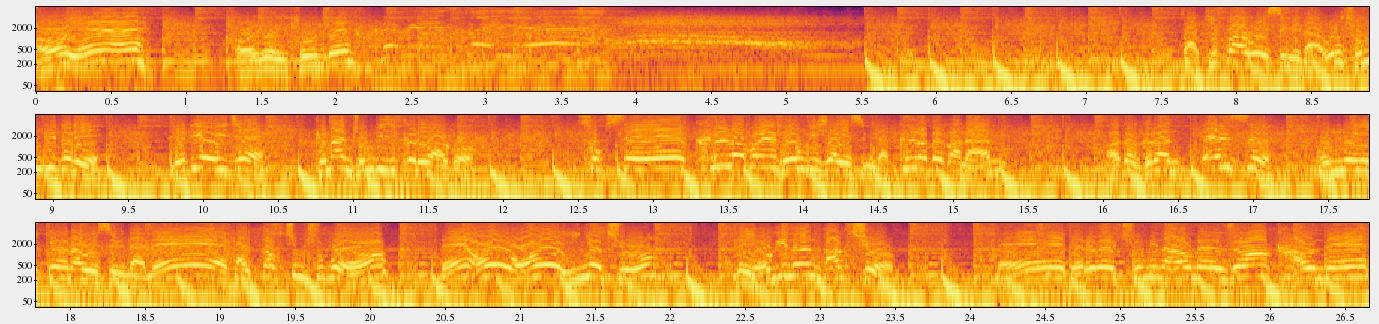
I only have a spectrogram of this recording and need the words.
오 예. 어, 저 좋은데? 자, 기뻐하고 있습니다. 우리 좀비들이 드디어 이제 그만 좀비 짓거리하고 속세의 클럽을 배우기 시작했습니다. 클럽에 관한 어떤 그런 댄스 본능이 깨어나고 있습니다. 네, 떡춤 추고요. 네, 어유, 어, 잉여춤. 네, 여기는 막춤. 네, 별의별 춤이 나오면서 가운데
